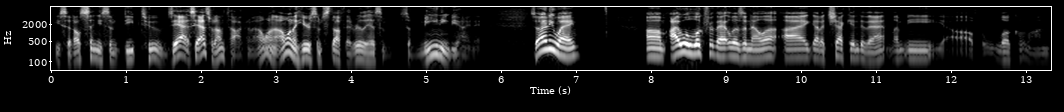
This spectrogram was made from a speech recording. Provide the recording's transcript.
He said, "I'll send you some deep tunes." Yeah, see, that's what I'm talking about. I want I want to hear some stuff that really has some some meaning behind it. So anyway, um, I will look for that, Lizanella. I got to check into that. Let me. I'll have to look. Hold on.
